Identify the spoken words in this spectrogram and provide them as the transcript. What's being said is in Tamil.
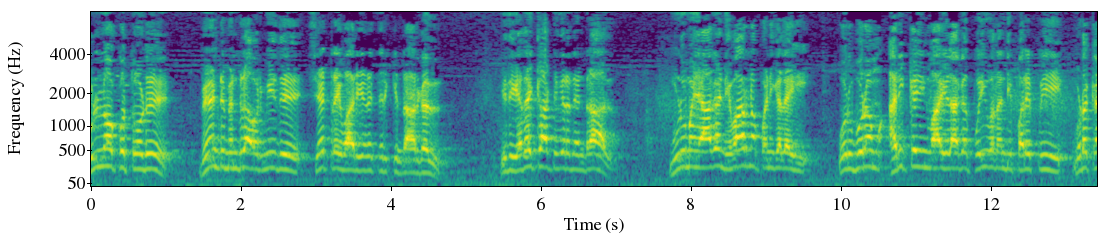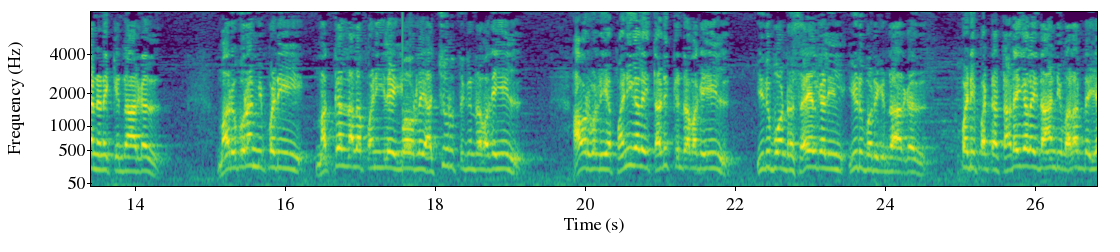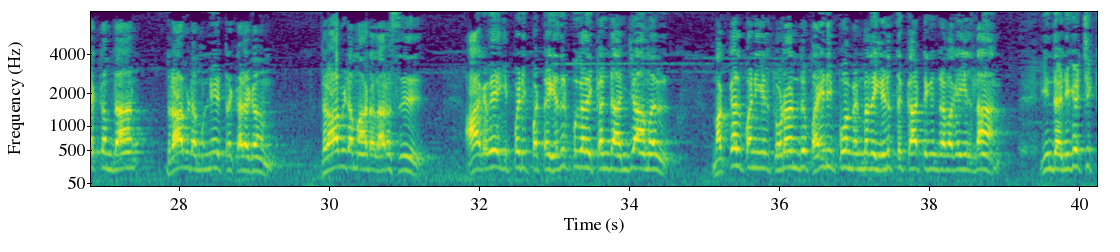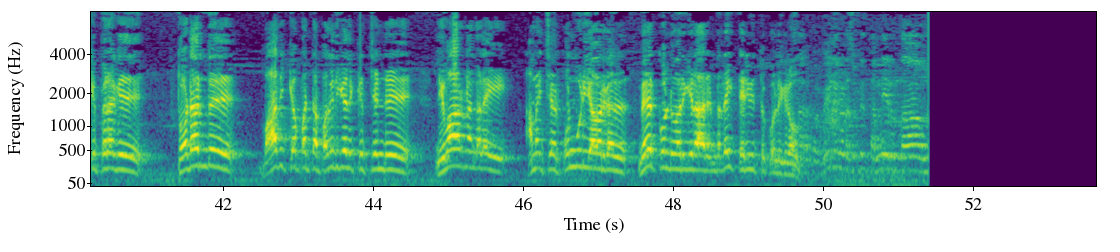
உள்நோக்கத்தோடு வேண்டுமென்று அவர் மீது சேற்றை வாரி இறைத்திருக்கின்றார்கள் இது எதை காட்டுகிறது என்றால் முழுமையாக நிவாரணப் பணிகளை ஒருபுறம் அறிக்கையின் வாயிலாக பொய் வதந்தி பரப்பி முடக்க நினைக்கின்றார்கள். மறுபுறம் இப்படி மக்கள் நல பணியிலே அவர்களை அச்சுறுத்துகின்ற வகையில் அவர்களுடைய பணிகளை தடுக்கின்ற வகையில் இது போன்ற செயல்களில் ஈடுபடுகின்றார்கள். இப்படிப்பட்ட தடைகளை தாண்டி வளர்ந்த இயக்கம்தான் திராவிட முன்னேற்ற கழகம் திராவிட மாடல் அரசு. ஆகவே இப்படிப்பட்ட எதிர்ப்புகளை கண்டு அஞ்சாமல் மக்கள் பணியில் தொடர்ந்து பயணிப்போம் என்பதை எடுத்துக்காட்டுகின்ற வகையில்தான் இந்த நிகழ்ச்சிக்கு பிறகு தொடர்ந்து பாதிக்கப்பட்ட பகுதிகளுக்கு சென்று நிவாரணங்களை அமைச்சர் பொன்முடி அவர்கள் மேற்கொண்டு வருகிறார் என்பதை தெரிவித்துக் கொள்கிறோம்.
